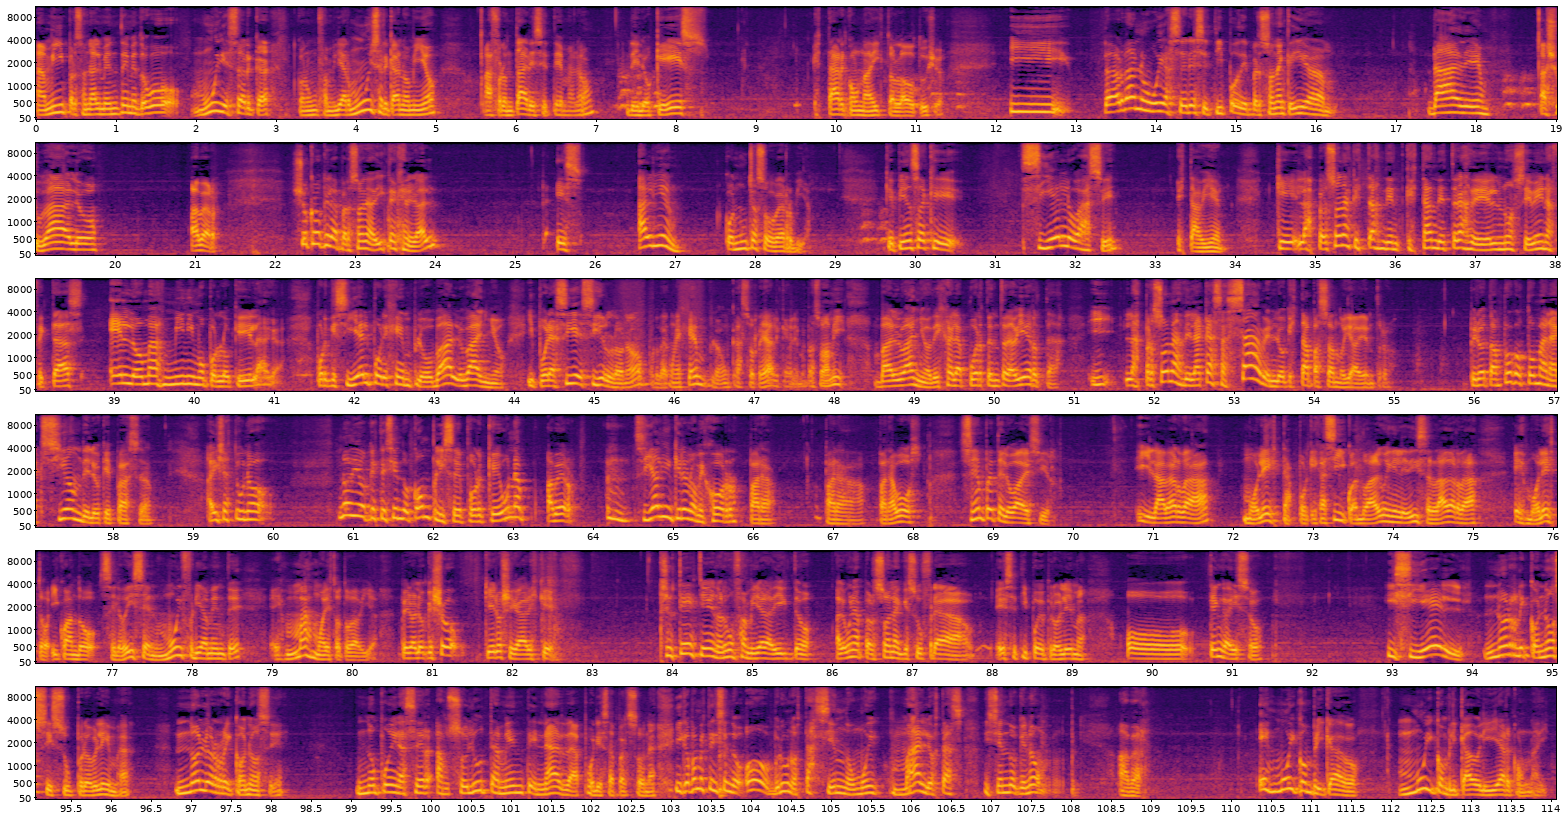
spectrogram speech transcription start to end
a mí personalmente me tocó muy de cerca, con un familiar muy cercano mío, afrontar ese tema, ¿no? De lo que es estar con un adicto al lado tuyo. Y la verdad no voy a ser ese tipo de persona que diga, dale, ayúdalo. A ver, yo creo que la persona adicta en general es alguien con mucha soberbia, que piensa que si él lo hace, está bien que las personas que están, que están detrás de él no se ven afectadas en lo más mínimo por lo que él haga. Porque si él, por ejemplo, va al baño y por así decirlo, ¿no? Por dar un ejemplo, un caso real que me pasó a mí, va al baño, deja la puerta entreabierta y las personas de la casa saben lo que está pasando ahí adentro. Pero tampoco toman acción de lo que pasa. Ahí ya está uno... No digo que esté siendo cómplice porque una... A ver, si alguien quiere lo mejor para, para, para vos, siempre te lo va a decir. Y la verdad molesta, porque es así, cuando a alguien le dicen la verdad, es molesto. Y cuando se lo dicen muy fríamente, es más molesto todavía. Pero a lo que yo quiero llegar es que si ustedes tienen algún familiar adicto, alguna persona que sufra ese tipo de problema, o tenga eso, y si él no reconoce su problema, no lo reconoce, no pueden hacer absolutamente nada por esa persona. Y capaz me está diciendo, oh, Bruno, estás siendo muy malo, estás diciendo que no. A ver, es muy complicado, muy complicado lidiar con un adicto.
